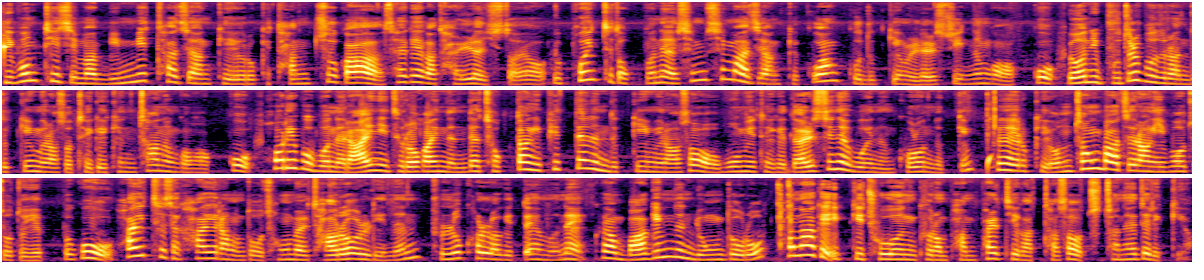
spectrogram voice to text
기본 티지만 밋밋하지 않게 이렇게 단추가 3개가 달려있어요. 이 포인트 덕분에 심심하지 않게 꾸안꾸 느낌을 낼 수 있는 것 같고 면이 부들부들한 느낌이라서 되게 괜찮은 것 같고 허리 부분에 라인이 들어가 있는데 적당히 핏되는 느낌이라서 몸이 되게 날씬해 보이는 그런 느낌? 그냥 이렇게 연청 바지랑 입어줘도 예쁘고 화이 트색 하의랑도 정말 잘 어울리는 블루 컬러기 때문에 그냥 막 입는 용도로 편하게 입기 좋은 그런 반팔티 같아서 추천해드릴게요.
